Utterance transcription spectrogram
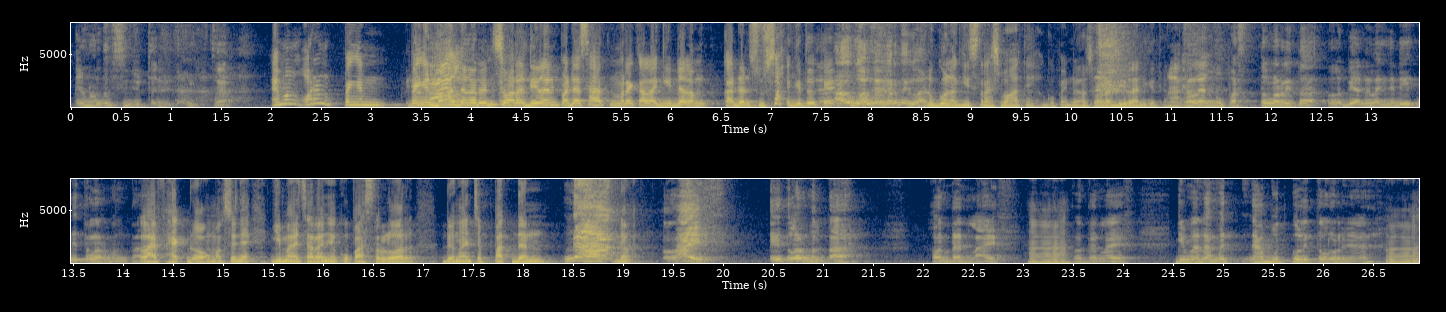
yang nonton sejuta-juta gitu. Emang orang pengen pengen banget dengerin suara Dylan pada saat mereka lagi dalam keadaan susah gitu kayak tahu gua nggak ngerti gua. aduh gue lagi stres banget ya gue pengen denger suara Dylan gitu Nah, kalau yang ngupas telur itu lebih aneh lagi. Jadi ini telur mentah. life hack dong maksudnya gimana caranya kupas telur dengan cepat dan Enggak. Dan- Live. Ini telur mentah. Konten live. Ah, Konten live. Gimana nyabut kulit telurnya ah.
